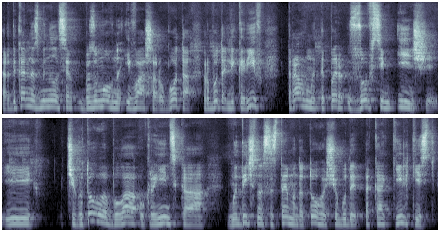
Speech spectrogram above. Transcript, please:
Радикально змінилася безумовно і ваша робота, робота лікарів. Травми тепер зовсім інші. І чи готова була українська медична система до того, що буде така кількість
